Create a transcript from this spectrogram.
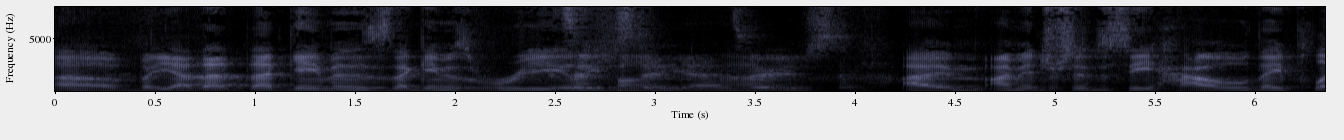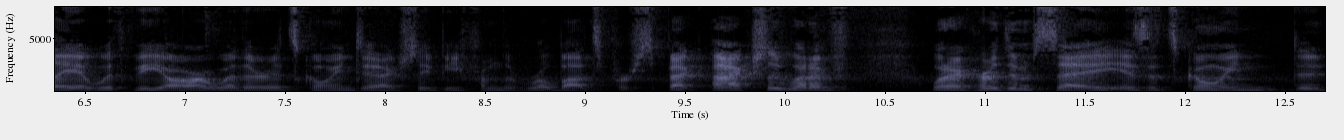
Uh, but yeah, that that game is that game is really interesting. fun. Yeah, it's very Um, interesting. I'm I'm interested to see how they play it with VR. Whether it's going to actually be from the robot's perspective. Actually, what I've what I heard them say is it's going. To,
